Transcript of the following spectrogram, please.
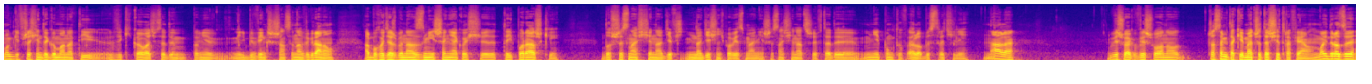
Mogli wcześniej tego Manati wykikować, wtedy pewnie mieliby większe szanse na wygraną. Albo chociażby na zmniejszenie jakoś e, tej porażki do 16 na 10, na 10 powiedzmy, a nie 16 na 3. Wtedy mniej punktów Elo by stracili. No ale wyszło jak wyszło. No, czasami takie mecze też się trafiają. Moi drodzy,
